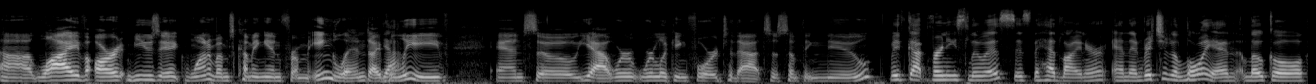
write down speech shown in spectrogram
uh, live art music. One of them's coming in from England, I Yeah. believe. And so, yeah, we're, we're looking forward to that. So, something new. We've got Bernice Lewis is the headliner, and then Richard Aloyan, local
